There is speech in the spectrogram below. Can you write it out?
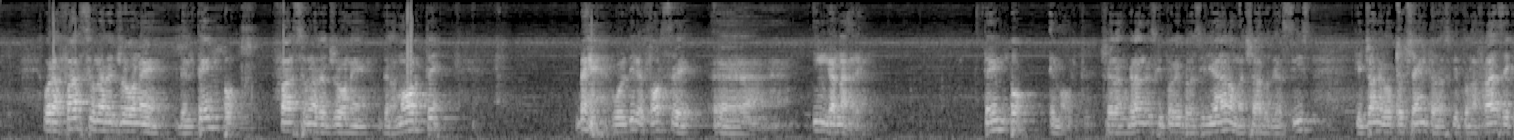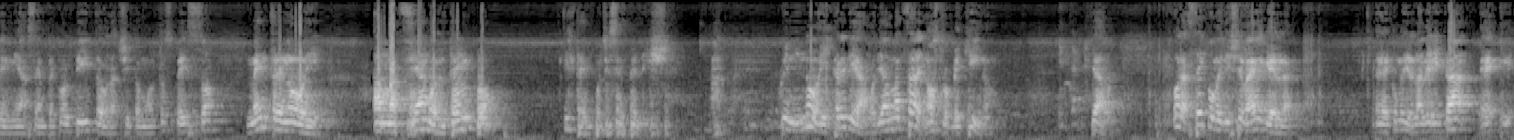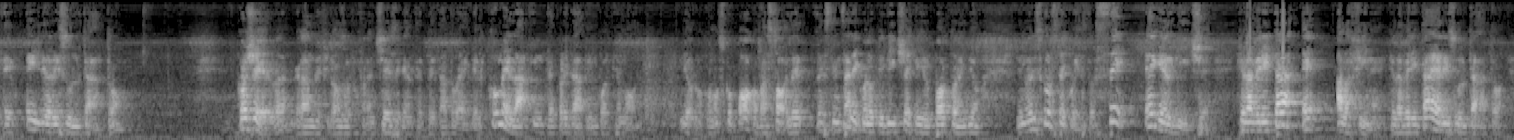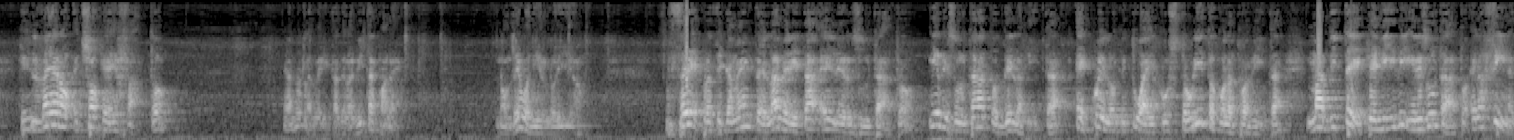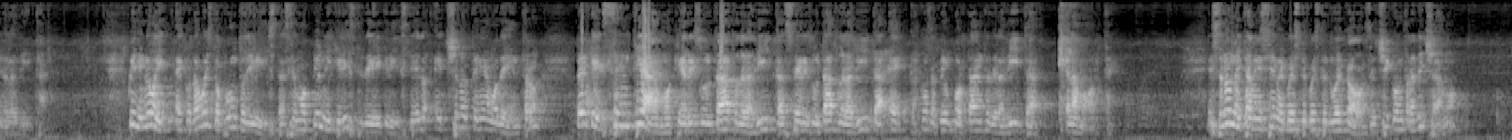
Ora, farsi una ragione del tempo, farsi una ragione della morte, beh, vuol dire forse eh, ingannare tempo e morte. C'era un grande scrittore brasiliano, Machado de Assis, che già nell'Ottocento aveva scritto una frase che mi ha sempre colpito, la cito molto spesso, mentre noi ammazziamo il tempo, il tempo ci seppellisce. Quindi noi crediamo di ammazzare il nostro becchino. Chiaro? Ora, se come diceva Hegel, eh, come dire, la verità è, è, è il risultato, Kojève, grande filosofo francese che ha interpretato Hegel, come l'ha interpretato in qualche modo? Io lo conosco poco, ma so l'essenziale di quello che dice, che io porto nel mio, nel mio discorso è questo. Se Hegel dice che la verità è alla fine, che la verità è il risultato, che il vero è ciò che è fatto, e allora la verità della vita qual è? Non devo dirlo io, se praticamente la verità è il risultato, il risultato della vita è quello che tu hai costruito con la tua vita, ma di te che vivi il risultato è la fine della vita. Quindi noi, ecco, da questo punto di vista siamo più nichilisti dei nichilisti e, ce lo teniamo dentro perché sentiamo che il risultato della vita, se il risultato della vita è la cosa più importante della vita, è la morte. E se non mettiamo insieme queste, queste due cose, ci contraddiciamo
